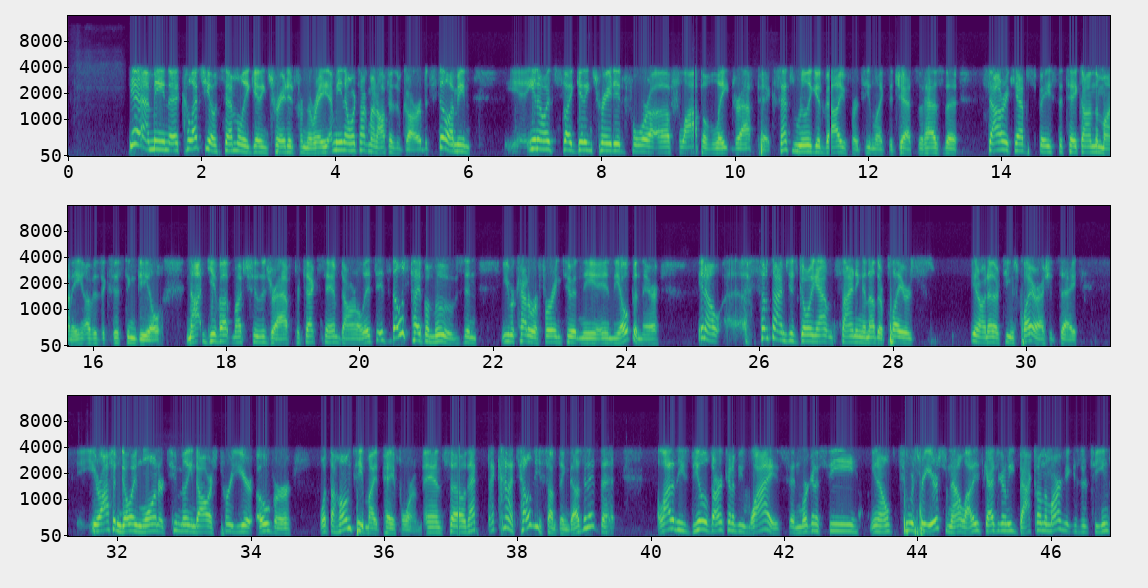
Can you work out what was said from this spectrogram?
Yeah, I mean, uh, Kelechi Osemele getting traded from the Rays. I mean, we're talking about offensive guard, but still, I mean, you know, it's like getting traded for a flop of late draft picks. That's really good value for a team like the Jets that has the salary cap space to take on the money of his existing deal, not give up much to the draft, protect Sam Darnold. It's it's those type of moves, and you were kind of referring to it in the in the open there. You know, uh, sometimes just going out and signing another player's, you know, another team's player, I should say, you're often going one or two million dollars per year over what the home team might pay for him, and so that that kind of tells you something, doesn't it? That a lot of these deals aren't going to be wise, and we're going to see, you know, two or three years from now, a lot of these guys are going to be back on the market because their teams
